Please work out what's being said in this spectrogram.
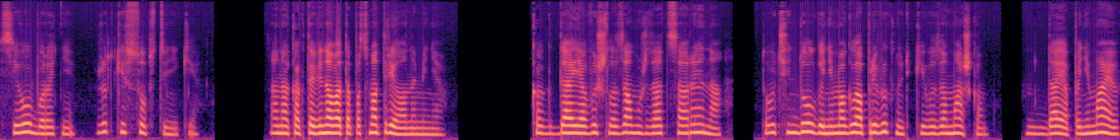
все оборотни — жуткие собственники. Она как-то виновато посмотрела на меня. Когда я вышла замуж за отца Рена, то очень долго не могла привыкнуть к его замашкам. Да, я понимаю,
